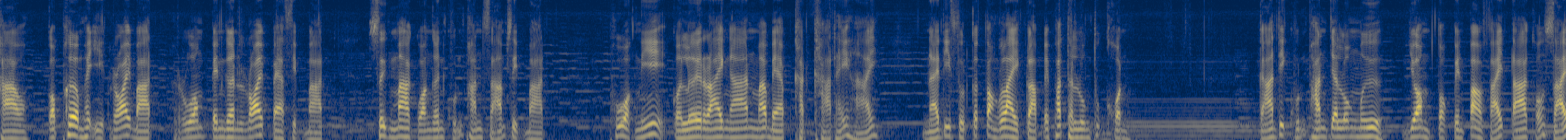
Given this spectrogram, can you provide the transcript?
ข่าวก็เพิ่มให้อีกร้อยบาท รวมเป็นเงิน 180 บาท ซึ่งมากกว่าเงินขุนพันสามสิบบาท พวกนี้ก็เลยรายงานมาแบบขาดขาดหายหายในที่สุดก็ต้องไล่กลับไปพัทลุงทุกคน การที่ขุนพันธ์จะลงมือย่อมตกเป็นเป้าสายตาของสาย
